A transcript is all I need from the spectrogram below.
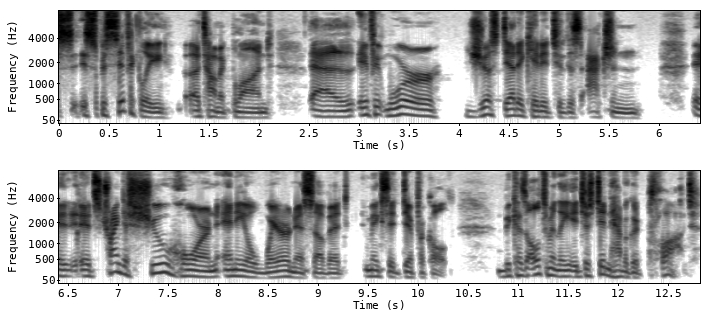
specifically Atomic Blonde, as if it were just dedicated to this action, it, it's trying to shoehorn any awareness of it. It makes it difficult because ultimately it just didn't have a good plot,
